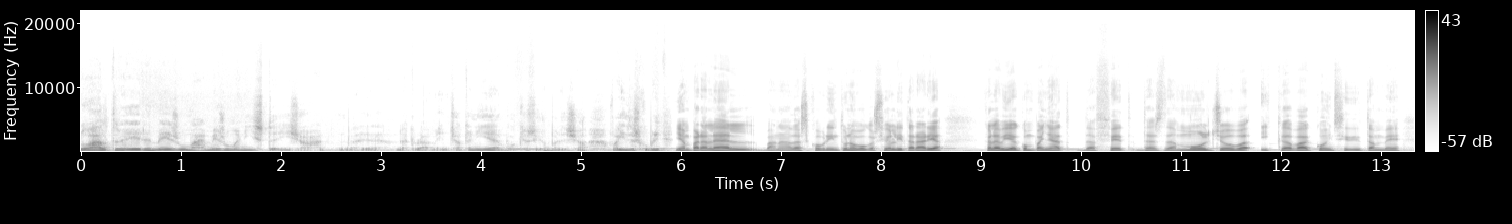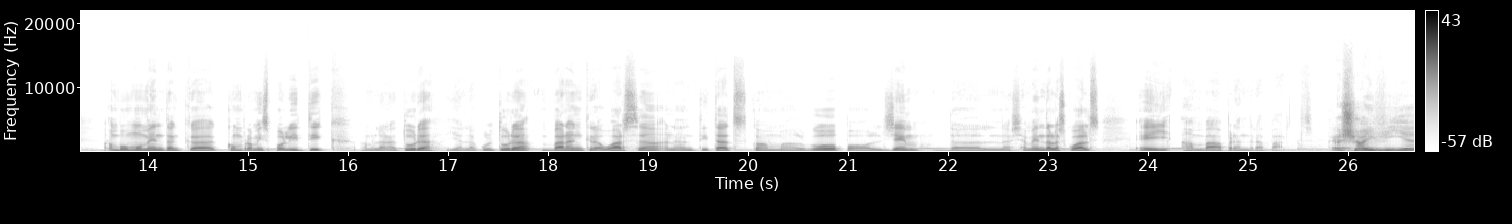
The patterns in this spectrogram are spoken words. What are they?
L'altre era més humà, més humanista, i jo, eh, naturalment, jo tenia vocació per això, ho vaig descobrir. I en paral·lel va anar descobrint una vocació literària que l'havia acompanyat, de fet, des de molt jove i que va coincidir també amb un moment en què compromís polític amb la natura i amb la cultura varen creuar-se en entitats com el GOP o el GEM, del naixement de les quals ell en va prendre part. Això hi havia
